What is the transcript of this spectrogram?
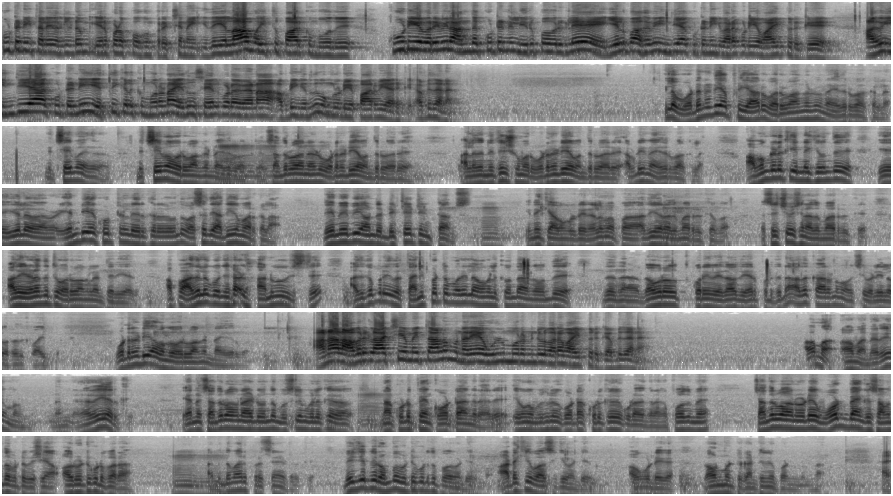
கூட்டணி தலைவர்களிடம் ஏற்பட போகும் பிரச்சனை இதையெல்லாம் வைத்து பார்க்கும்போது கூடிய விரைவில் அந்த கூட்டணியில் இருப்பவர்களே இயல்பாகவே இந்தியா கூட்டணிக்கு வரக்கூடிய வாய்ப்பு இருக்கு. ஆகவே இந்தியா கூட்டணி எத்திக்கலுக்கு முரணா எதுவும் செயல்பட வேணாம் அப்படிங்கிறது உங்களுடைய பார்வையா இருக்கு. அப்படிதானே? இல்லை உடனடியாக அப்படி யாரும் வருவாங்கன்னு நான் எதிர்பார்க்கல. நிச்சயமாக எதிர் நிச்சயமாக வருவாங்கன்னு நான் எதிர்பார்க்கல. சந்திரபாபு நாயுடு உடனடியாக வந்துருவார். அல்லது நிதிஷ்குமார் உடனடியாக வந்துருவார் அப்படின்னு நான் எதிர்பார்க்கல. அவங்களுக்கு இன்னைக்கு வந்து இதில் என்டிஏ கூட்டணியில் இருக்கிறது வந்து வசதி அதிகமாக இருக்கலாம். They may be on the dictating terms இன்னைக்கு அவங்களுடைய நிலைமை இப்போ அதிகாரம் அது மாதிரி இருக்கு. சுச்சுவேஷன் அது மாதிரி இருக்கு. அதை இழந்துட்டு வருவாங்களான்னு தெரியாது. அப்போ அதில் கொஞ்ச நாள் அனுபவிச்சுட்டு அதுக்கப்புறம் இவர் தனிப்பட்ட முறையில் அவங்களுக்கு வந்து அங்கே வந்து இந்த கௌரவ குறைவு ஏதாவது ஏற்படுதுன்னா அதை காரணமாக வச்சு வெளியில் வர்றதுக்கு வாய்ப்பு உடனடியாக அவங்க வருவாங்கன்னு நான் எதிர்பார்க்கிறேன். ஆனால் அவர்கள் ஆட்சி அமைத்தாலும் நிறைய உள்முரண்கள் வர வாய்ப்பு இருக்குது அப்படிதானே? ஆமாம் ஆமாம் நிறைய நிறைய இருக்குது ஏன்னா சந்திரபாபு நாயுடு வந்து முஸ்லீம்களுக்கு நான் கொடுப்பேன் கோட்டாங்கிறாரு. இவங்க முஸ்லீம் கோட்டா கொடுக்கவே கூடாதுங்கிறாங்க. போதுமே சந்திரபாபுனுடைய ஓட் பேங்க் சம்மந்தப்பட்ட விஷயம் அவர் விட்டு கொடுப்பாரா? இந்த மாதிரி பிரச்சனைகள் இருக்குது பிஜேபி ரொம்ப விட்டு கொடுத்து போக வேண்டியிருக்கும். அடக்கி வாசிக்க வேண்டியிருக்கும். அவங்களுடைய கவர்மெண்ட் கண்டினியூ பண்ணணும்னா.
